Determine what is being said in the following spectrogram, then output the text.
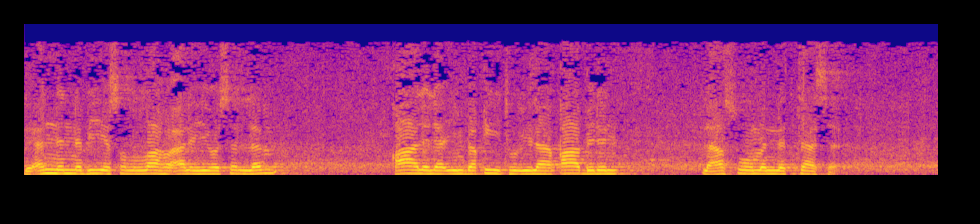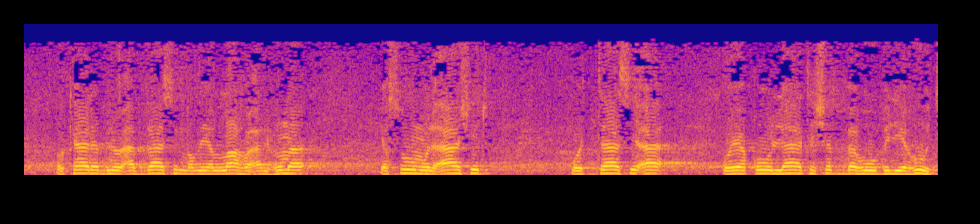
لأن النبي صلى الله عليه وسلم قال لئن بقيت إلى قابل لأصومن التاسع. وكان ابن عباس رضي الله عنهما يصوم العاشر والتاسع ويقول لا تشبهوا باليهود.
